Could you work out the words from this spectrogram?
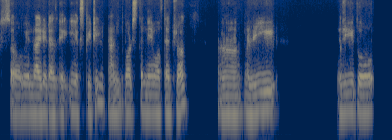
So we'll write it as EXPT. And what's the name of that drug? Uh, re, regorafenib.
